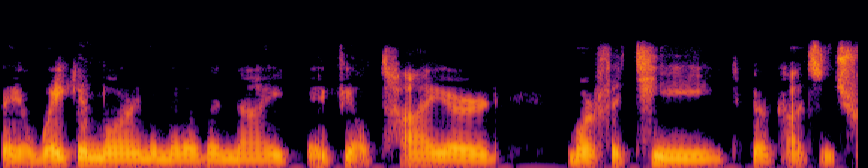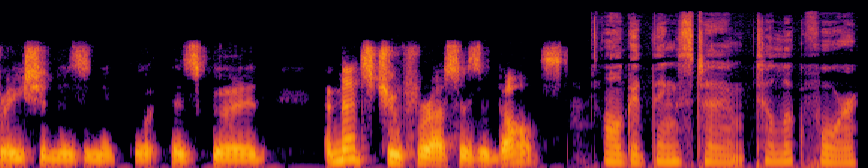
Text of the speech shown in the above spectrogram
they awaken more in the middle of the night, they feel tired, more fatigued, their concentration isn't as good. And that's true for us as adults. All good things to, to look for.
